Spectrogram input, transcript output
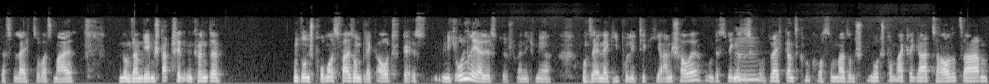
dass vielleicht sowas mal in unserem Leben stattfinden könnte. Und so ein Stromausfall, so ein Blackout, der ist nicht unrealistisch, wenn ich mir unsere Energiepolitik hier anschaue. Und deswegen mhm. ist es mhm. vielleicht ganz klug, auch so mal so ein Notstromaggregat zu Hause zu haben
